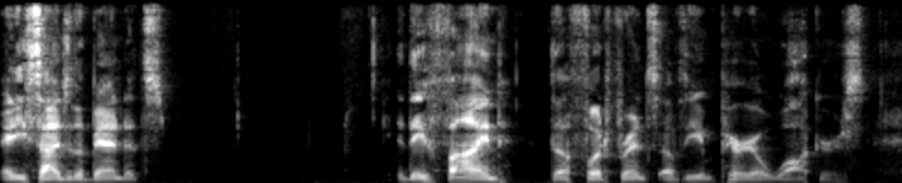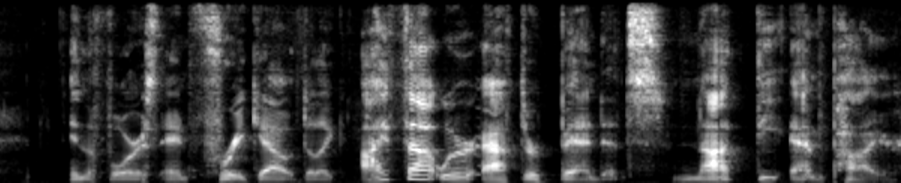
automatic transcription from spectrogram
any signs of the bandits. They find the footprints of the Imperial walkers in the forest and freak out. They're like, I thought we were after bandits, not the Empire.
